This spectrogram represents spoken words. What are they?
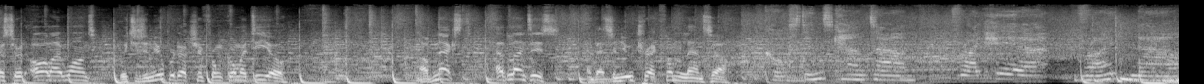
Just heard All I Want, which is a new production from Kometillo. Up next, Atlantis, and that's a new track from Lensa. Corsten's Countdown, right here, right now.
